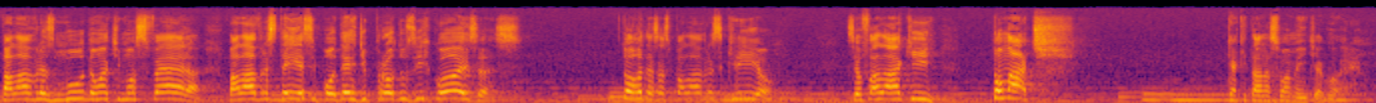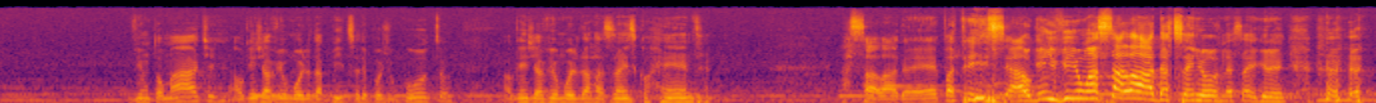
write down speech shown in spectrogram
Palavras mudam a atmosfera. Palavras têm esse poder de produzir coisas. Todas as palavras criam. Se eu falar aqui, tomate, o que é que está na sua mente agora? Vi um tomate, alguém já viu o molho da pizza depois do culto, alguém já viu o molho da lasanha escorrendo. A salada, é, Patrícia, alguém viu uma salada, Senhor, nessa igreja.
